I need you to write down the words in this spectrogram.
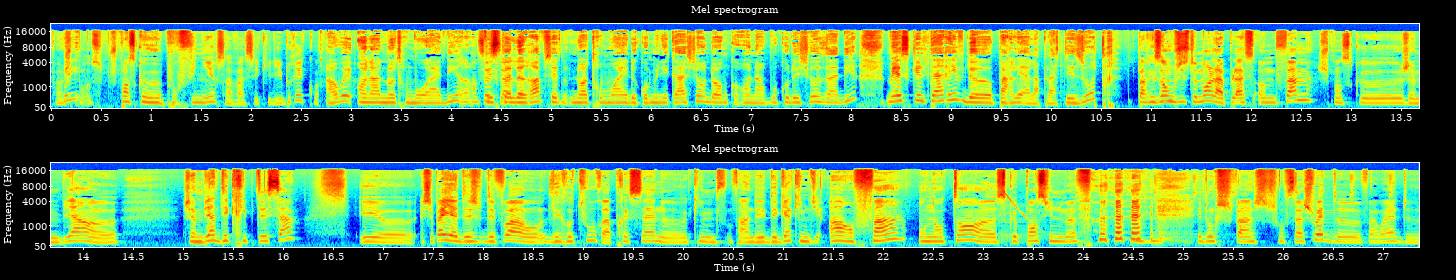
Enfin, je, pense, je, pense, que pour finir, ça va s'équilibrer. Quoi. Ah oui, on a notre mot à dire, hein, puisque le rap, c'est notre moyen de communication, donc on a beaucoup de choses à dire. Mais est-ce qu'il t'arrive de parler à la place des autres? Par exemple, justement, la place homme-femme, je pense que j'aime bien, euh, j'aime bien décrypter ça. Et euh, je sais pas, il y a des, des fois des retours après scène, euh, qui enfin des, des, gars qui me disent Ah, enfin, on entend euh, ce que pense une meuf. Et donc, je, je trouve ça chouette de, ouais, de,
